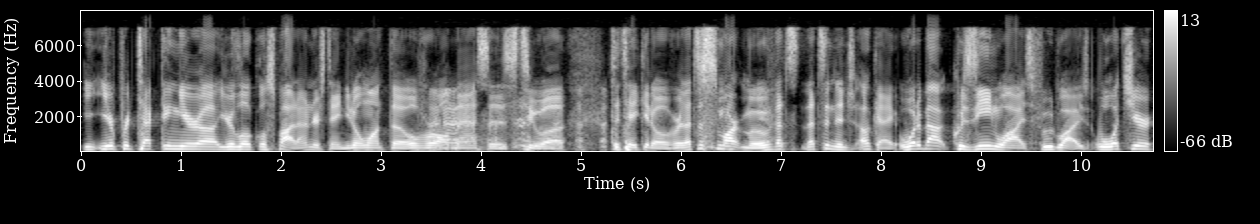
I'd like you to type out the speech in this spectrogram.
you're protecting your uh, your local spot. I understand. You don't want the overall masses to uh, to take it over. That's a smart move. Yeah. That's that's an okay. What about cuisine wise, food wise? Well, what's your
